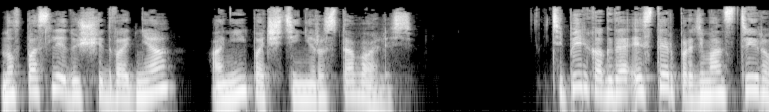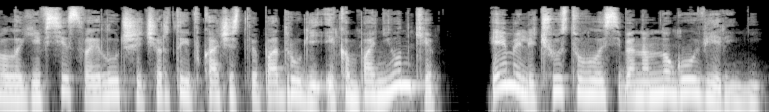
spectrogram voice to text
но в последующие два дня они почти не расставались. Теперь, когда Эстер продемонстрировала ей все свои лучшие черты в качестве подруги и компаньонки, Эмили чувствовала себя намного уверенней.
